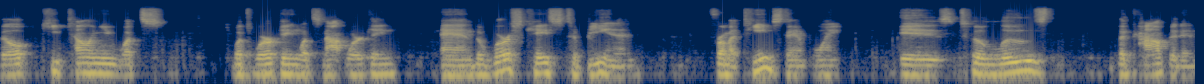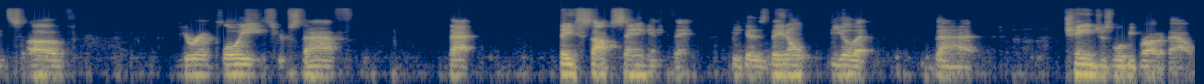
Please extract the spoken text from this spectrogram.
They'll keep telling you what's what's working what's not working. And the worst case to be in from a team standpoint is to lose the confidence of your employees, your staff, that they stop saying anything because they don't feel that that changes will be brought about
